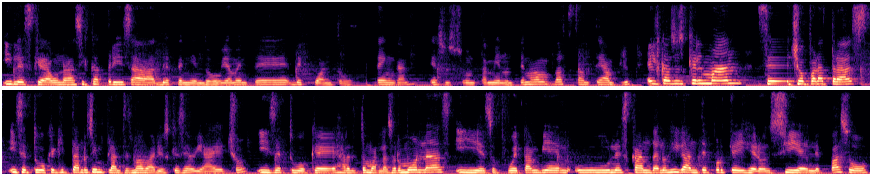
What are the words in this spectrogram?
y les queda una cicatriz a, dependiendo obviamente de cuánto tengan. Eso es un, también un tema bastante amplio. El caso es que el man se echó para atrás y se tuvo que quitar los implantes mamarios que se había hecho y se tuvo que dejar de tomar las hormonas y eso fue también un escándalo gigante porque dijeron si él le pasó,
